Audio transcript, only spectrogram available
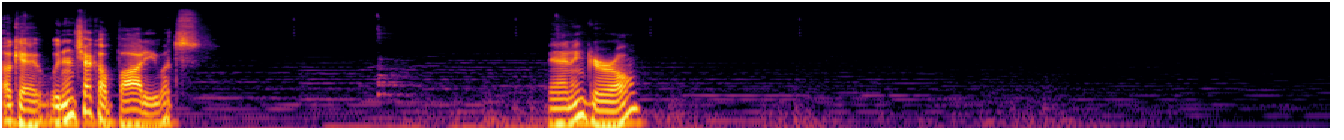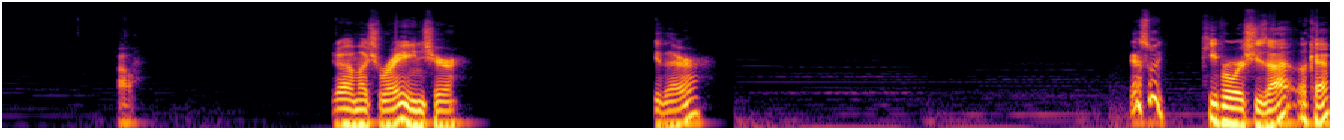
Okay, we didn't check out body. What's man and girl? Wow. You don't have much range here. You there? I guess we keep her where she's at. Okay.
